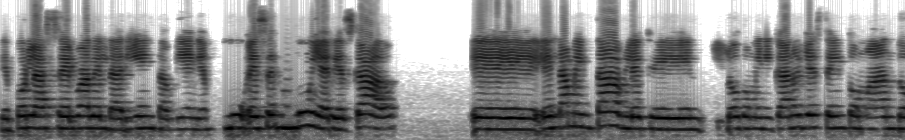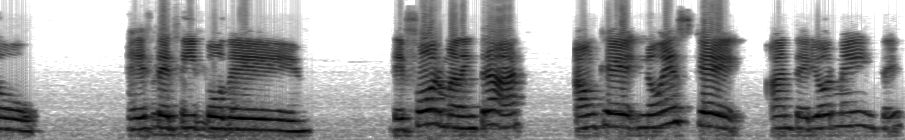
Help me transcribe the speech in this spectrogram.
que por la selva del Darién también, es mu- ese es muy arriesgado. Eh, es lamentable que los dominicanos ya estén tomando este tipo de, de forma de entrar, aunque no es que anteriormente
